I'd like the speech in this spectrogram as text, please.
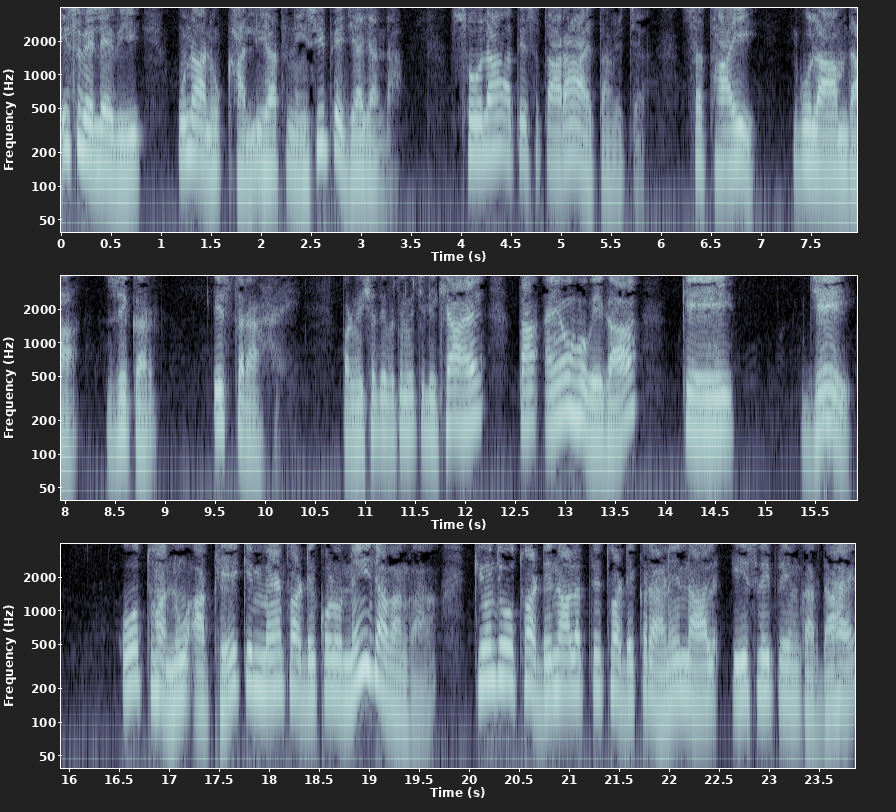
ਇਸ ਵੇਲੇ ਵੀ ਉਹਨਾਂ ਨੂੰ ਖਾਲੀ ਹੱਥ ਨਹੀਂ ਸੀ ਭੇਜਿਆ ਜਾਂਦਾ। 16 ਅਤੇ 17 ਆਇਤਾਂ ਵਿੱਚ ਸਥਾਈ ਗੁਲਾਮ ਦਾ ਜ਼ਿਕਰ ਇਸ ਤਰ੍ਹਾਂ ਹੈ। ਪਰਮੇਸ਼ਰ ਦੇ ਵਚਨ ਵਿੱਚ ਲਿਖਿਆ ਹੈ, ਤਾਂ ਐਉਂ ਹੋਵੇਗਾ ਕਿ ਜੇ ਉਹ ਤੁਹਾਨੂੰ ਆਖੇ ਕਿ ਮੈਂ ਤੁਹਾਡੇ ਕੋਲੋਂ ਨਹੀਂ ਜਾਵਾਂਗਾ, ਕਿਉਂ ਜੋ ਉਹ ਤੁਹਾਡੇ ਨਾਲ ਅਤੇ ਤੁਹਾਡੇ ਘਰਾਣੇ ਨਾਲ ਇਸ ਲਈ ਪ੍ਰੇਮ ਕਰਦਾ ਹੈ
